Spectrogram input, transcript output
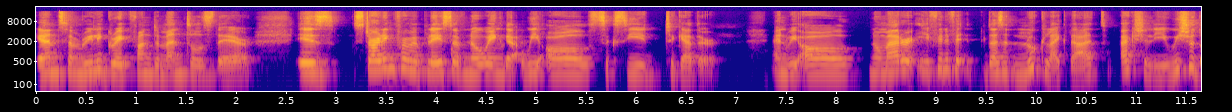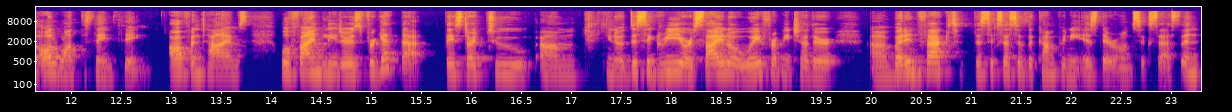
again, some really great fundamentals there, is starting from a place of knowing that we all succeed together. And we all, no matter, even if it doesn't look like that, actually, we should all want the same thing. Oftentimes, we'll find leaders forget that they start to um, you know disagree or silo away from each other. Uh, but in fact the success of the company is their own success. And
